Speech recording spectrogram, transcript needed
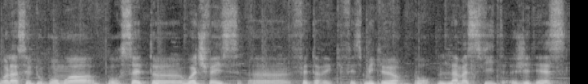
Voilà, c'est tout pour moi pour cette euh, watch face euh, faite avec FaceMaker pour l'Amazfit GTS.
